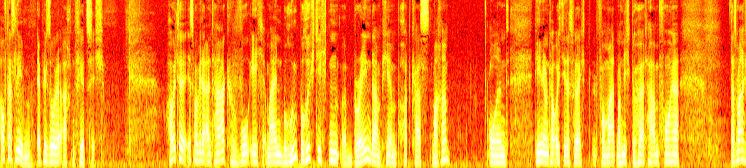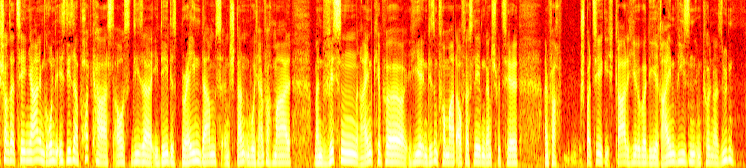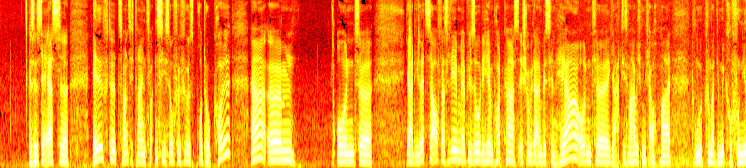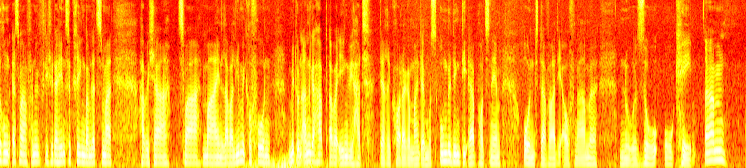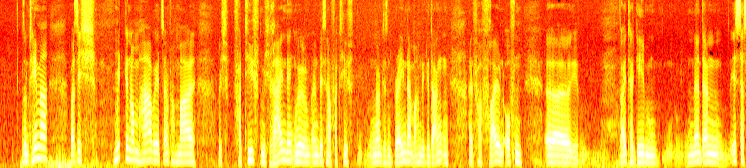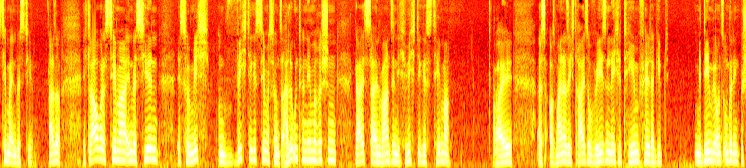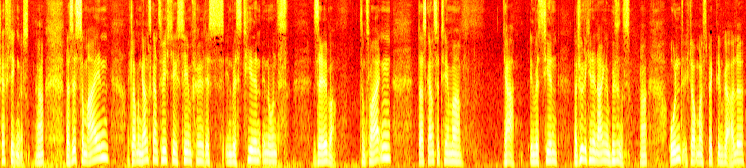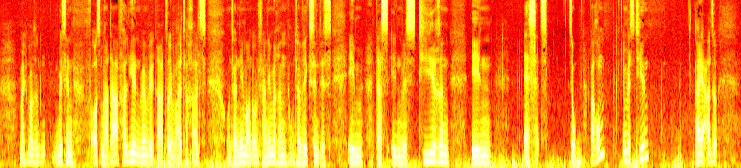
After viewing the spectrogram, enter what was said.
Auf das Leben, Episode 48. Heute ist mal wieder ein Tag, wo ich meinen berühmt-berüchtigten Braindump hier im Podcast mache. Und diejenigen unter euch, die das vielleicht Format noch nicht gehört haben vorher, das mache ich schon seit zehn Jahren. Im Grunde ist dieser Podcast aus dieser Idee des Braindumps entstanden, wo ich einfach mal mein Wissen reinkippe, hier in diesem Format auf das Leben ganz speziell. Einfach spaziere ich gerade hier über die Rheinwiesen im Kölner Süden es ist der 1.11.2023, so viel fürs Protokoll. Ja, ähm, und äh, ja, die letzte Auf das Leben-Episode hier im Podcast ist schon wieder ein bisschen her. Und äh, ja, diesmal habe ich mich auch mal darum gekümmert, die Mikrofonierung erstmal vernünftig wieder hinzukriegen. Beim letzten Mal habe ich ja zwar mein Lavalier-Mikrofon mit und angehabt, aber irgendwie hat der Rekorder gemeint, er muss unbedingt die AirPods nehmen. Und da war die Aufnahme nur so okay. Ähm, so ein Thema, was ich mitgenommen habe, jetzt einfach mal, wo ich vertieft mich reindenken will, ein bisschen vertieft ne, diesen Braindump machen, die Gedanken einfach frei und offen äh, weitergeben, ne, dann ist das Thema Investieren. Also ich glaube, das Thema Investieren ist für mich ein wichtiges Thema, ist für uns alle unternehmerischen Geister ein wahnsinnig wichtiges Thema, weil es aus meiner Sicht drei so wesentliche Themenfelder gibt, mit dem wir uns unbedingt beschäftigen müssen. Ja. Das ist zum einen, ich glaube, ein ganz, ganz wichtiges Themenfeld ist Investieren in uns selber. Zum zweiten das ganze Thema, ja, investieren natürlich in den eigenen Business. Ja. Und ich glaube, ein Aspekt, den wir alle manchmal so ein bisschen aus dem Radar verlieren, wenn wir gerade so im Alltag als Unternehmer und Unternehmerin unterwegs sind, ist eben das Investieren in Assets. So, warum investieren? Naja, also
